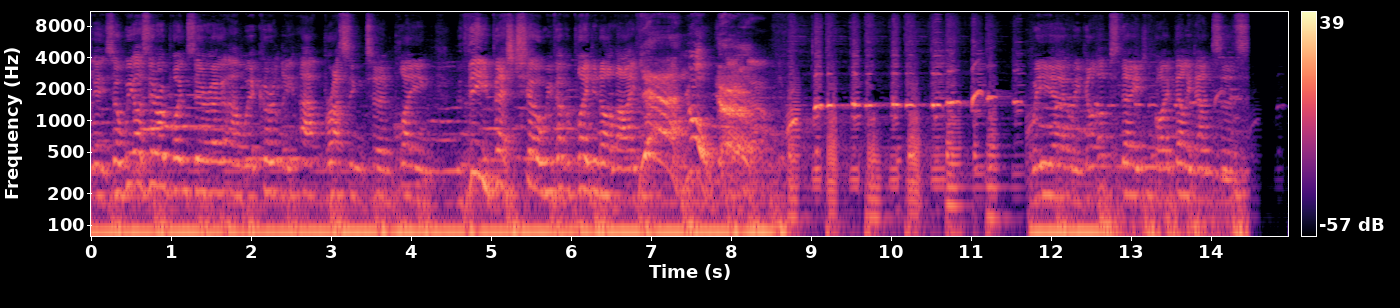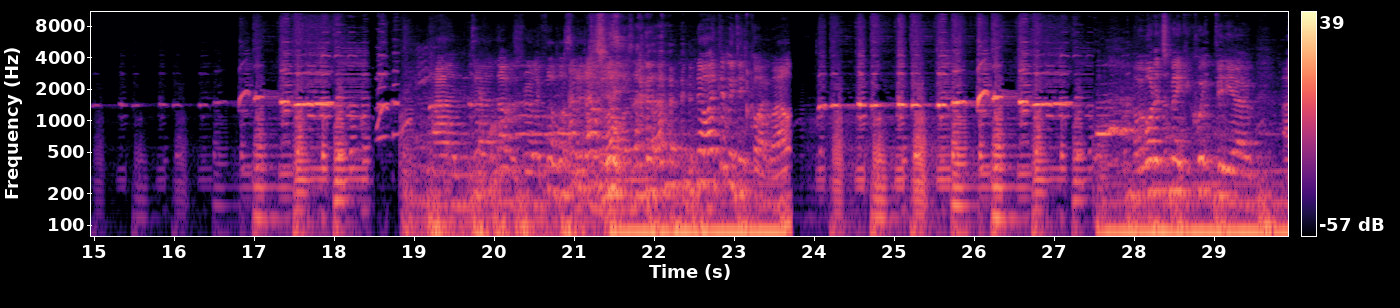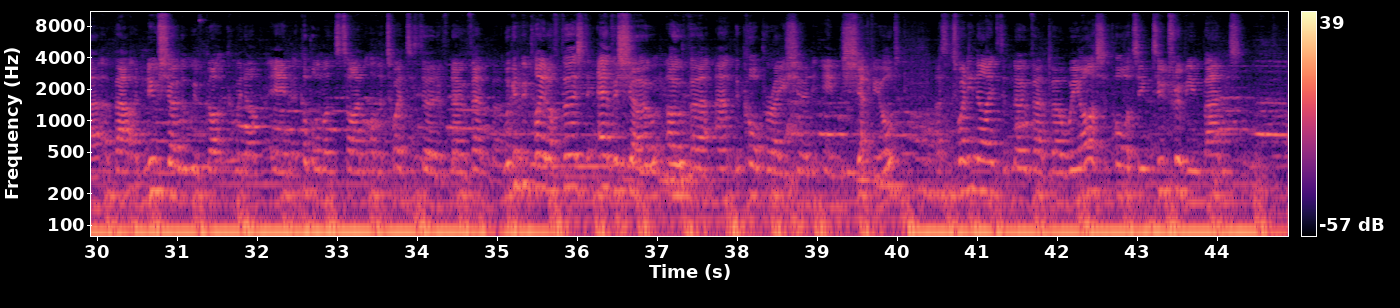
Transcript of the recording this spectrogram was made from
Okay, so we are 0.0 and we're currently at Brassington playing the best show we've ever played in our life. Yeah! Yo! Yeah! We, uh, we got upstaged by belly dancers. And uh, that was really fun, wasn't it? Actually? no, I think we did quite well. And we wanted to make a quick video about a new show that we've got coming up in a couple of months' time on the 23rd of November. We're going to be playing our first ever show over at the Corporation in Sheffield. That's the 29th of November. We are supporting two tribute bands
